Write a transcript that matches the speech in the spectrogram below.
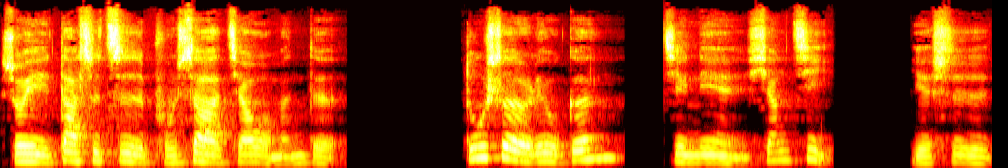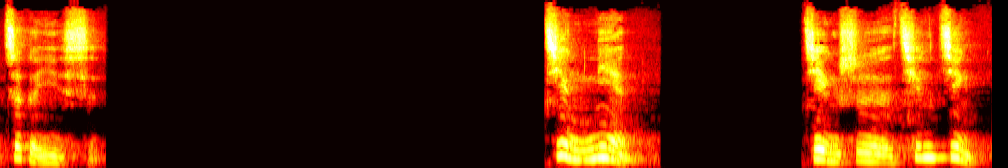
所以，大势至菩萨教我们的都摄六根，净念相继，也是这个意思。净念，净是清净。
